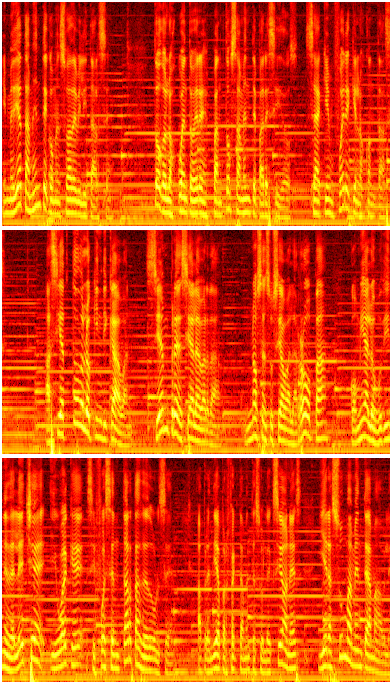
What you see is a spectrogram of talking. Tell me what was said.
inmediatamente comenzó a debilitarse. Todos los cuentos eran espantosamente parecidos, sea quien fuere quien los contase. Hacía todo lo que indicaban, siempre decía la verdad. No se ensuciaba la ropa, comía los budines de leche igual que si fuesen tartas de dulce. Aprendía perfectamente sus lecciones y era sumamente amable.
